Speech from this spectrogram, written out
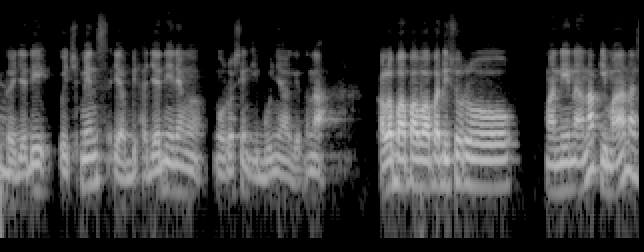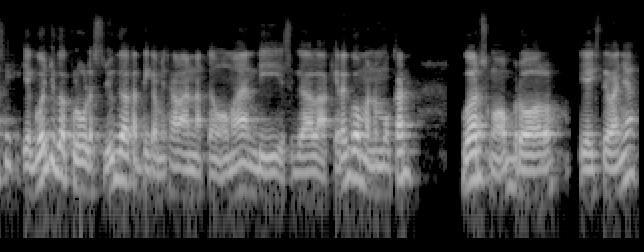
gitu. Jadi which means ya bisa jadi yang ngurusin ibunya gitu. Nah kalau bapak-bapak disuruh mandiin anak gimana sih? Ya gue juga clueless juga ketika misalnya anak gak mau mandi segala. Akhirnya gue menemukan gue harus ngobrol. Ya istilahnya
